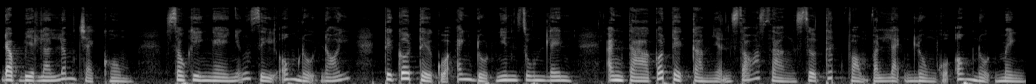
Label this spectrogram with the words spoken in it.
đặc biệt là Lâm Trạch Hùng. Sau khi nghe những gì ông nội nói, thì cơ thể của anh đột nhiên run lên. Anh ta có thể cảm nhận rõ ràng sự thất vọng và lạnh lùng của ông nội mình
